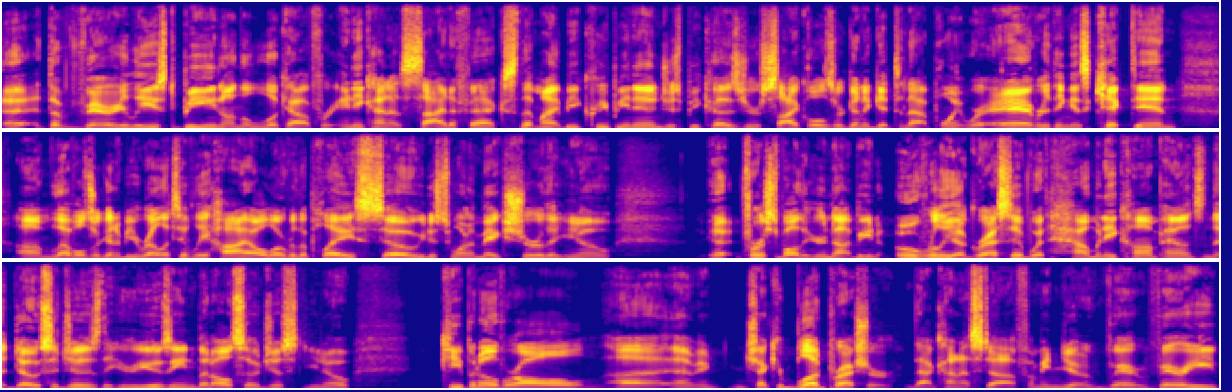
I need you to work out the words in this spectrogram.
Uh, at the very least, being on the lookout for any kind of side effects that might be creeping in, just because your cycles are going to get to that point where everything is kicked in, um, levels are going to be relatively high all over the place. So you just want to make sure that you know uh, first of all that you're not being overly aggressive with how many compounds and the dosages that you're using but also just you know keep an overall. Uh, I mean, check your blood pressure, that kind of stuff. I mean, you know, very very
